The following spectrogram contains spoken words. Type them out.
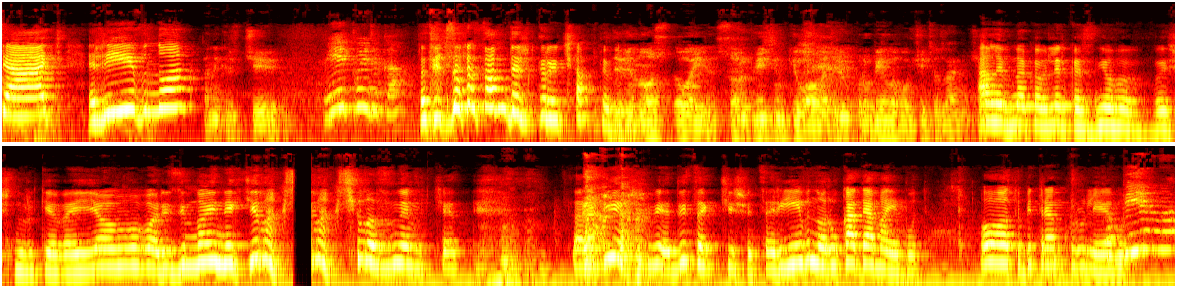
сядь рівно. Та не кричи. Відповідь? Та ти зараз сам будеш кричати. 90, ой, 48 кілометрів пробігла вовчиця за ніч. Але вона кавалерка з нього шнурки ви. Я вам говорю, зі мною не хотіла, хотіла, з ним вчити. Зараз дивіться, як тішиться. Рівно, рука де має бути? О, тобі треба королеву. Побігла.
